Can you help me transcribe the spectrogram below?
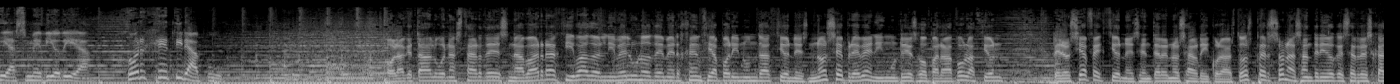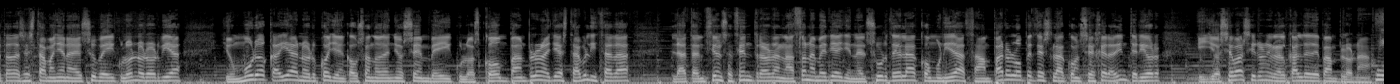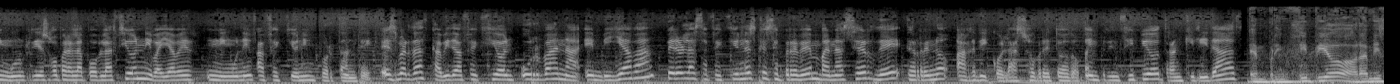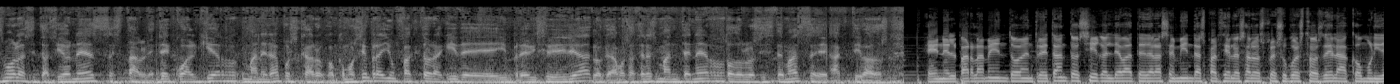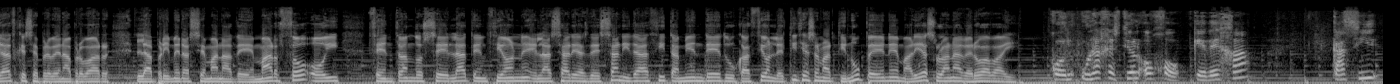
Noticias Mediodía. Jorge Tirapu. Hola, ¿qué tal? Buenas tardes. Navarra ha activado el nivel 1 de emergencia por inundaciones. No se prevé ningún riesgo para la población, pero sí afecciones en terrenos agrícolas. Dos personas han tenido que ser rescatadas esta mañana de su vehículo en Ororbia y un muro caía en Orcoyen causando daños en vehículos. Con Pamplona ya estabilizada, la atención se centra ahora en la zona media y en el sur de la comunidad. Amparo López es la consejera de Interior y Joseba Sirón el alcalde de Pamplona. ningún riesgo para la población ni vaya a haber ninguna afección importante. Es verdad que ha habido afección urbana en Pero las afecciones que se prevén van a ser de terreno agrícola, sobre todo. En principio, tranquilidad. En principio, ahora mismo la situación es estable. De cualquier manera, pues claro, como siempre hay un factor aquí de imprevisibilidad, lo que vamos a hacer es mantener todos los sistemas eh, activados. En el Parlamento, entre tanto, sigue el debate de las enmiendas parciales a los presupuestos de la comunidad que se prevén aprobar la primera semana de marzo. Hoy centrándose la atención en las áreas de sanidad y también de educación. Leticia San Martín, UPN, María Solana Gueroa Bay. con una gestión, ojo, que deja casi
